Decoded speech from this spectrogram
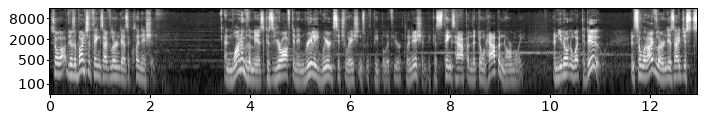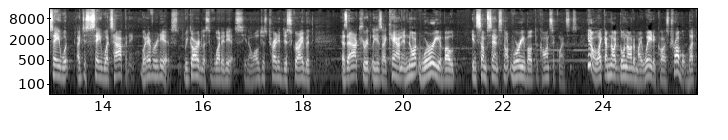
So uh, there's a bunch of things I've learned as a clinician. And one of them is because you're often in really weird situations with people if you're a clinician because things happen that don't happen normally and you don't know what to do. And so what I've learned is I just say what I just say what's happening, whatever it is, regardless of what it is. You know, I'll just try to describe it as accurately as I can and not worry about in some sense, not worry about the consequences. You know, like I'm not going out of my way to cause trouble, but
